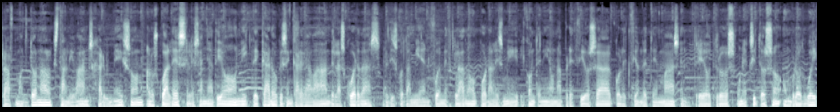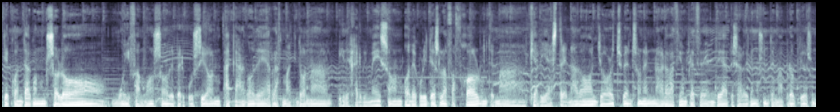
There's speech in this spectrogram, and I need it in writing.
Ralph McDonald, Stanley Vance, Harvey Mason, a los cuales se les añadió Nick DeCaro que se encargaba de las cuerdas. El disco también fue mezclado por Al Smith y contenía una preciosa colección de temas, entre otros un exitoso on Broadway que cuenta con un solo muy famoso de percusión a cargo de Ralph McDonald y de Herbie Mason o The Greatest Love of All, un tema que había estrenado George Benson en una grabación precedente a pesar de que no es un tema propio, es un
